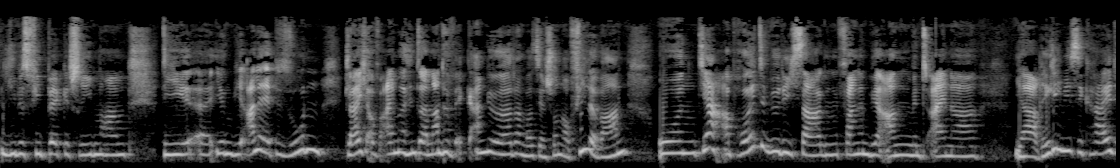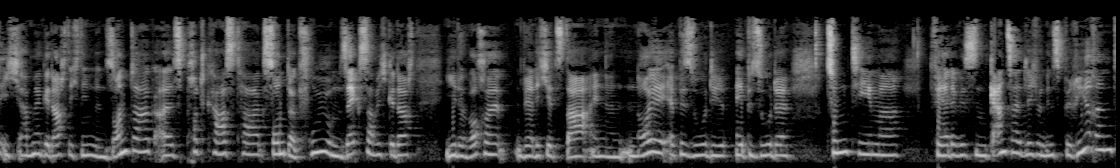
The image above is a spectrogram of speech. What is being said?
liebes Feedback geschrieben haben, die äh, irgendwie alle Episoden gleich auf einmal hintereinander weg angehört haben, was ja schon auch viele waren. Und ja, ab heute würde ich sagen, fangen wir an mit einer ja, Regelmäßigkeit. Ich habe mir gedacht, ich nehme den Sonntag als Podcast-Tag. Sonntag früh um sechs habe ich gedacht, jede Woche werde ich jetzt da eine neue Episode, Episode zum Thema Pferdewissen ganzheitlich und inspirierend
